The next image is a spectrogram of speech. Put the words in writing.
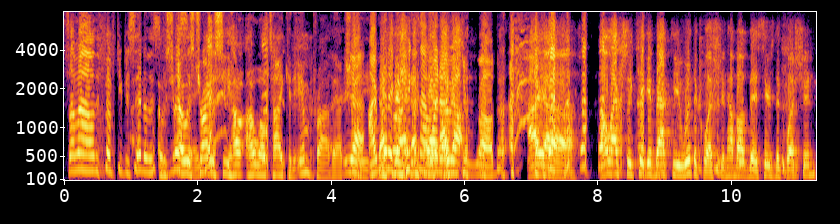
somehow 50% of this I was, I was, trying to see how, how well Ty could improv, actually. Yeah, I'm going to kick that one over got, to Rob. I, uh, I'll actually kick it back to you with a question. How about this? Here's the question.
